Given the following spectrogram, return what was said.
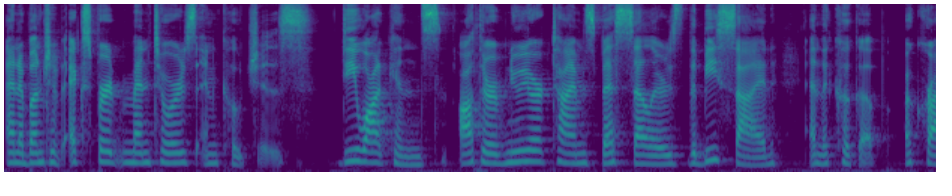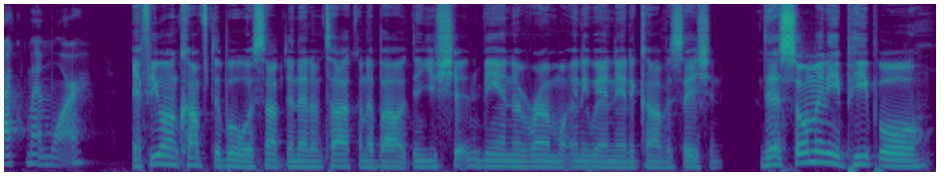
and a bunch of expert mentors and coaches. D. Watkins, author of New York Times bestsellers The Beast Side and The Cook Up, a crack memoir. If you're uncomfortable with something that I'm talking about, then you shouldn't be in the room or anywhere near the conversation. There's so many people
